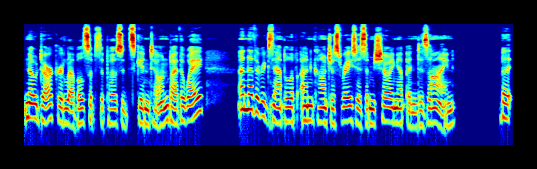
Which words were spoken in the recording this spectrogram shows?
No darker levels of supposed skin tone, by the way. Another example of unconscious racism showing up in design. But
